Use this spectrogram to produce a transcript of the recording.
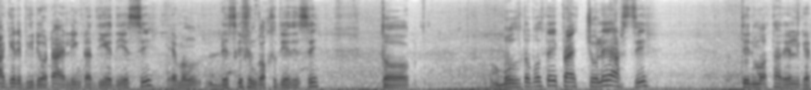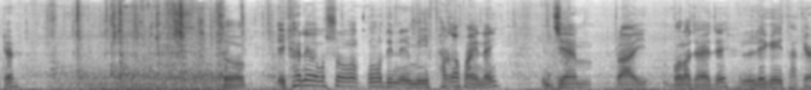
আগের ভিডিওটা লিঙ্কটা দিয়ে দিয়েছি এবং ডিসক্রিপশন বক্সে দিয়ে দিয়েছি। তো বলতে বলতেই প্রায় চলে আসছি তিন মাথা রেল গেটের। তো এখানে অবশ্য কোনো দিন আমি ফাঁকা পাই নাই। জ্যাম প্রায় বলা যায় যে লেগেই থাকে।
